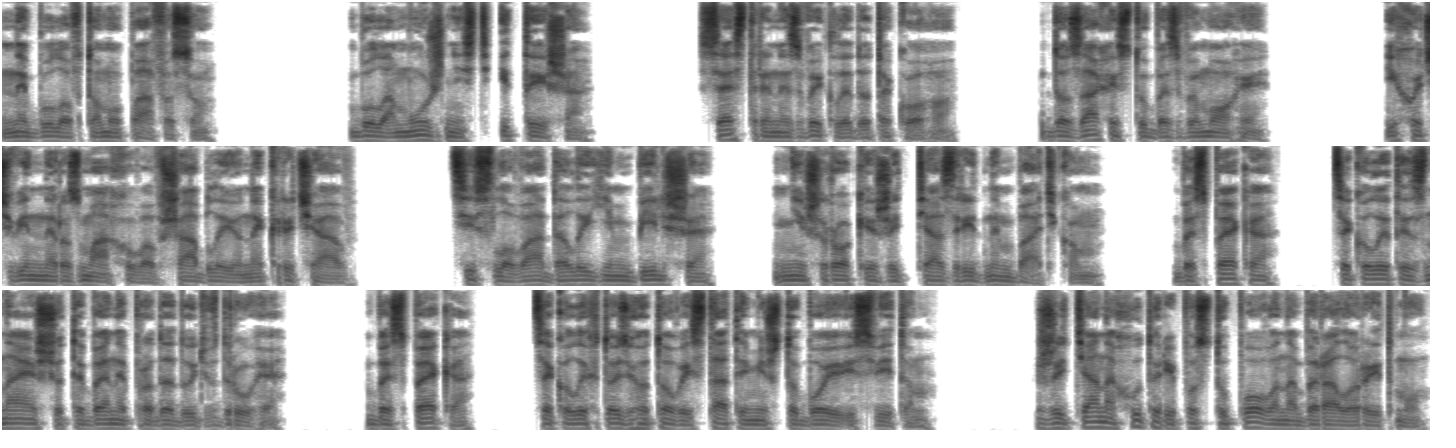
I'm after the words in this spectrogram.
Не було в тому пафосу. Була мужність і тиша. Сестри не звикли до такого, до захисту без вимоги. І хоч він не розмахував шаблею, не кричав, ці слова дали їм більше, ніж роки життя з рідним батьком. Безпека це коли ти знаєш, що тебе не продадуть вдруге. Безпека це коли хтось готовий стати між тобою і світом. Життя на хуторі поступово набирало ритму.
